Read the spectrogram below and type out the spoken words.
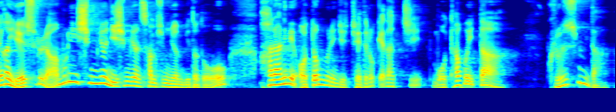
내가 예수를 아무리 10년, 20년, 30년 믿어도 하나님이 어떤 분인지 제대로 깨닫지 못하고 있다. 그렇습니다.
